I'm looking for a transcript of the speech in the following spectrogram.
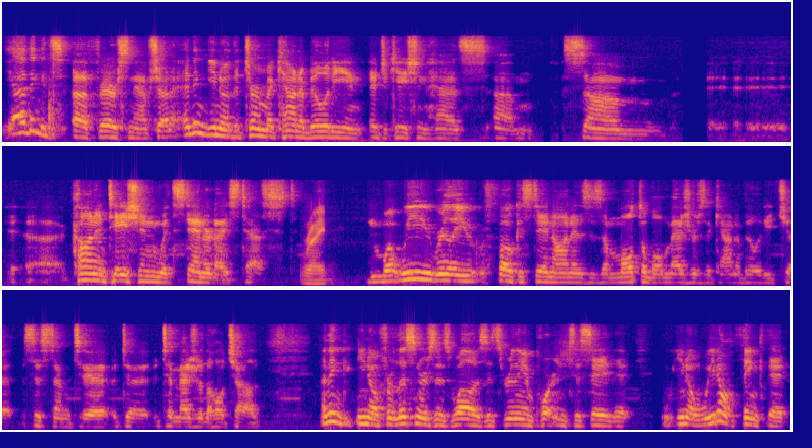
Yeah, I think it's a fair snapshot. I think you know the term accountability in education has um, some uh, connotation with standardized tests. Right. What we really focused in on is, is a multiple measures accountability ch- system to, to, to measure the whole child. I think, you know, for listeners as well as it's really important to say that, you know, we don't think that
